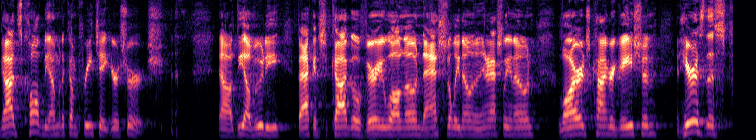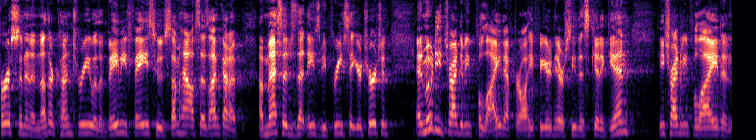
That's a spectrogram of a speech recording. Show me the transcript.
God's called me. I'm going to come preach at your church. now, D.L. Moody, back in Chicago, very well known, nationally known, and internationally known, large congregation. And here is this person in another country with a baby face who somehow says, I've got a, a message that needs to be preached at your church. And, and Moody tried to be polite. After all, he figured he'd never see this kid again. He tried to be polite and,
